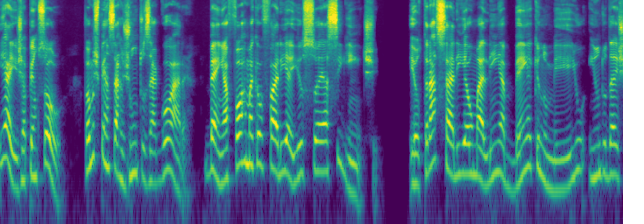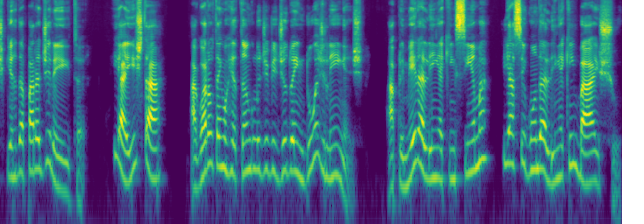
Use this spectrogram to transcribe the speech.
E aí, já pensou? Vamos pensar juntos agora? Bem, a forma que eu faria isso é a seguinte. Eu traçaria uma linha bem aqui no meio, indo da esquerda para a direita. E aí está. Agora eu tenho o retângulo dividido em duas linhas, a primeira linha aqui em cima e a segunda linha aqui embaixo.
